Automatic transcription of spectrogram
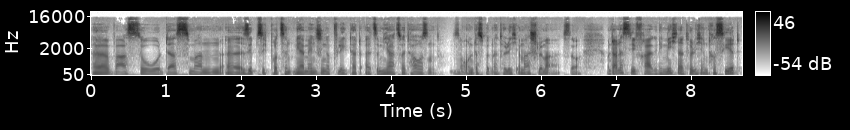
äh, war es so, dass man äh, 70 Prozent mehr Menschen gepflegt hat als im Jahr 2000. So, mhm. und das wird natürlich immer schlimmer. So. Und dann ist die Frage, die mich natürlich interessiert,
